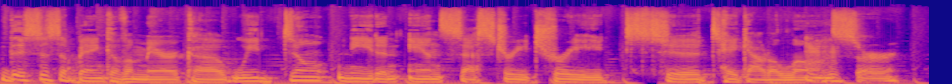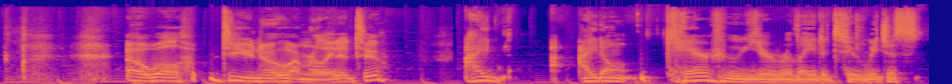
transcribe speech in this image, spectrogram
This is a Bank of America. We don't need an ancestry tree to take out a loan, mm-hmm. sir. Oh, well, do you know who I'm related to? I I don't care who you're related to. We just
